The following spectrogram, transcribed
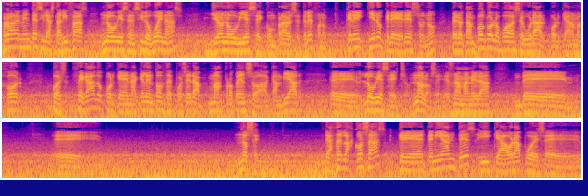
Probablemente si las tarifas no hubiesen sido buenas, yo no hubiese comprado ese teléfono. Quiero creer eso, ¿no? Pero tampoco lo puedo asegurar, porque a lo mejor, pues cegado porque en aquel entonces pues era más propenso a cambiar, eh, lo hubiese hecho. No lo sé, es una manera de... Eh, no sé, de hacer las cosas que tenía antes y que ahora pues eh,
